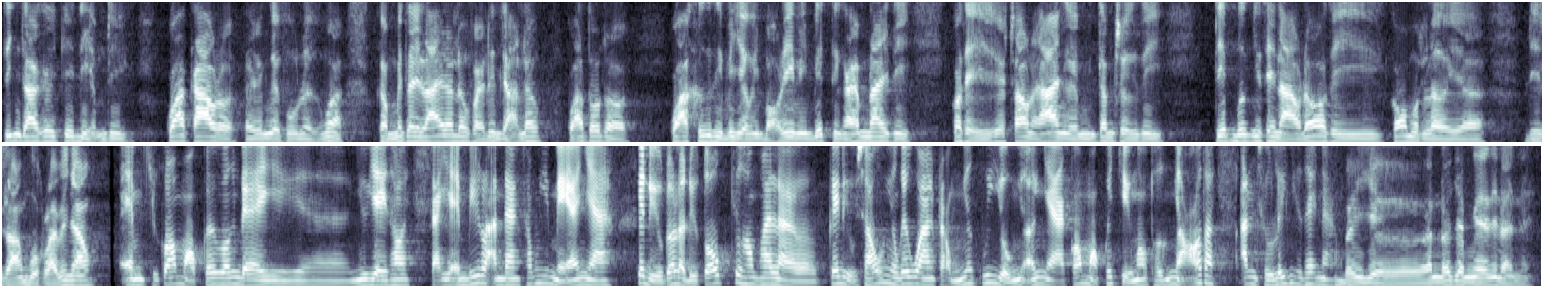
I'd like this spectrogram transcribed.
tính ra cái cái điểm thì quá cao rồi. Tại vì người phụ nữ mà cầm cái tay lái đó đâu phải đơn giản đâu. Quá tốt rồi quá khứ thì bây giờ mình bỏ đi mình biết từ ngày hôm nay thì có thể sau này hai người mình tâm sự thì tiếp bước như thế nào đó thì có một lời ờ, để ràng buộc lại với nhau. Em chỉ có một cái vấn đề à, như vậy thôi. Tại vì em biết là anh đang sống với mẹ ở nhà. Cái điều đó là điều tốt chứ không phải là cái điều xấu. Nhưng cái quan trọng nhất ví dụ như ở nhà có một cái chuyện mâu thuẫn nhỏ thôi anh xử lý như thế nào? Bây giờ anh nói cho em nghe thế này này.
